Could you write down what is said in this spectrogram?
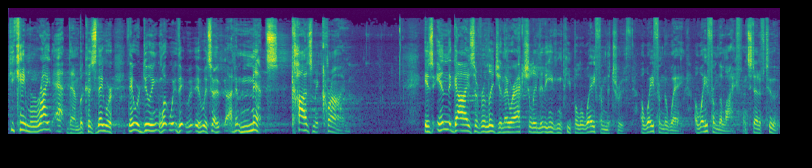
he came right at them because they were, they were doing what it was a, an immense cosmic crime. Is in the guise of religion, they were actually leading people away from the truth, away from the way, away from the life, instead of to it.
